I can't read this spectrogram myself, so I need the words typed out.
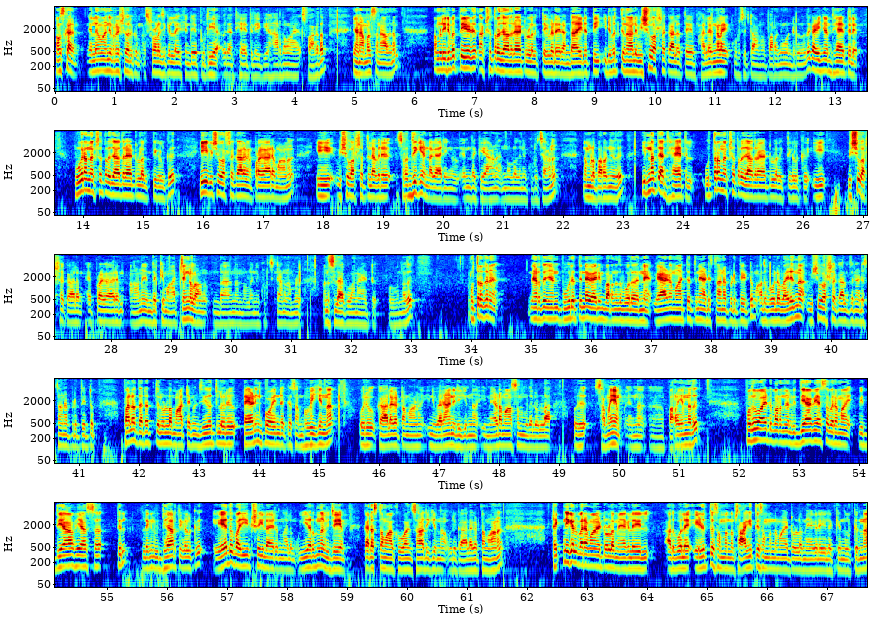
നമസ്കാരം. എല്ലാ മാന്യപ്രേക്ഷകർക്കും അസ്ട്രോളജിക്കൽ ലൈഫിന്റെ പുതിയ ഒരു അധ്യായത്തിലേക്ക് ഹാർദമായ സ്വാഗതം. ഞാൻ അമൽ സനാതനം. നമ്മൾ ഇരുപത്തിയേഴ് നക്ഷത്ര ജാതരായിട്ടുള്ള വ്യക്തികളുടെ രണ്ടായിരത്തി ഇരുപത്തിനാല് വിഷു വർഷക്കാലത്തെ ഫലങ്ങളെ കുറിച്ചിട്ടാണ് പറഞ്ഞുകൊണ്ടിരുന്നത്. കഴിഞ്ഞ അധ്യായത്തിൽ പൂര നക്ഷത്ര ജാതരായിട്ടുള്ള വ്യക്തികൾക്ക് ഈ വിഷുവർഷക്കാലം എപ്രകാരമാണ്? ഈ വിഷുവർഷത്തിൽ അവർ ശ്രദ്ധിക്കേണ്ട കാര്യങ്ങൾ എന്തൊക്കെയാണ് എന്നുള്ളതിനെക്കുറിച്ചാണ് നമ്മൾ പറഞ്ഞത്. ഇന്നത്തെ അധ്യായത്തിൽ ഉത്തര നക്ഷത്ര ജാതരായിട്ടുള്ള വ്യക്തികൾക്ക് ഈ വിഷു വർഷക്കാലം എപ്രകാരം ആണ് എന്തൊക്കെ മാറ്റങ്ങളാണ് ഉണ്ടാകുന്നത് എന്നുള്ളതിനെ കുറിച്ചിട്ടാണ് നമ്മൾ മനസ്സിലാക്കുവാനായിട്ട് പോകുന്നത്. ഉത്തരത്തിന് നേരത്തെ ഞാൻ പൂരത്തിന്റെ കാര്യം പറഞ്ഞതുപോലെ തന്നെ വ്യാഴമാറ്റത്തിനെ അടിസ്ഥാനപ്പെടുത്തിയിട്ടും അതുപോലെ വരുന്ന വിഷു വർഷക്കാലത്തിനെ അടിസ്ഥാനപ്പെടുത്തിയിട്ടും പലതരത്തിലുള്ള മാറ്റങ്ങൾ ജീവിതത്തിലൊരു ടേണിംഗ് പോയിന്റ് ഒക്കെ സംഭവിക്കുന്ന ഒരു കാലഘട്ടമാണ് ഇനി വരാനിരിക്കുന്ന ഈ മേടമാസം മുതലുള്ള ഒരു സമയം എന്ന് പറയുന്നത്. പൊതുവായിട്ട് പറഞ്ഞാൽ വിദ്യാഭ്യാസപരമായി വിദ്യാഭ്യാസത്തിൽ അല്ലെങ്കിൽ വിദ്യാർത്ഥികൾക്ക് ഏത് പരീക്ഷയിലായിരുന്നാലും ഉയർന്ന വിജയം കരസ്ഥമാക്കുവാൻ സാധിക്കുന്ന ഒരു കാലഘട്ടമാണ്. ടെക്നിക്കൽ പരമായിട്ടുള്ള മേഖലയിൽ അതുപോലെ എഴുത്ത് സംബന്ധം സാഹിത്യ സംബന്ധമായിട്ടുള്ള മേഖലയിലൊക്കെ നിൽക്കുന്ന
